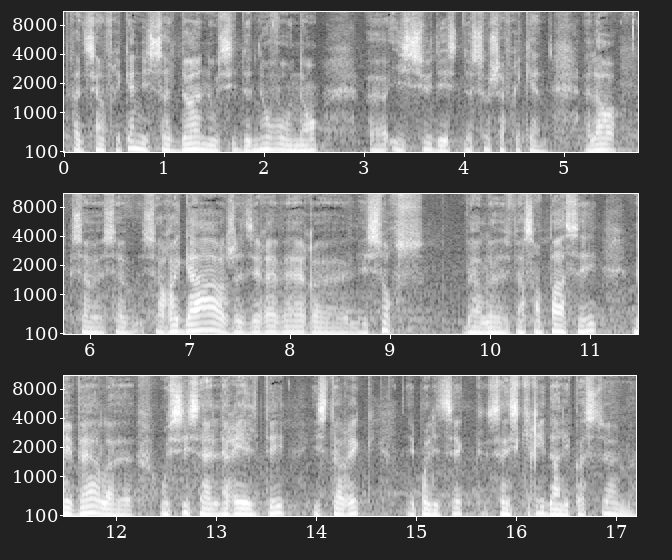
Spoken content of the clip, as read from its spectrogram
traditions africaines, ils se donnent aussi de nouveaux noms euh, issus de souches africaines. Alors, ce, ce, regard, je dirais, vers euh, les sources, vers, son passé, mais vers aussi sa, la réalité historique et politique s'inscrit dans les costumes.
